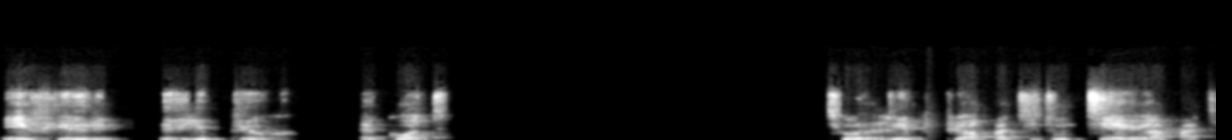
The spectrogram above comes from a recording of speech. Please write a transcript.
If you re rebuke a goat, to rip you apart, to tear you apart.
